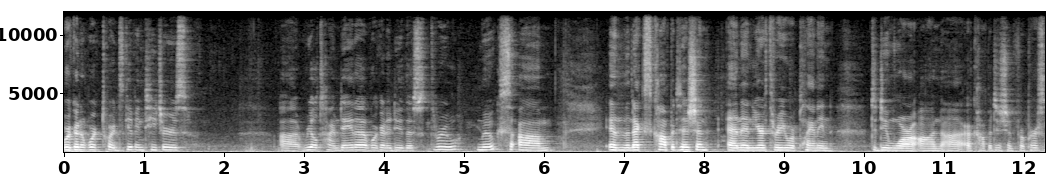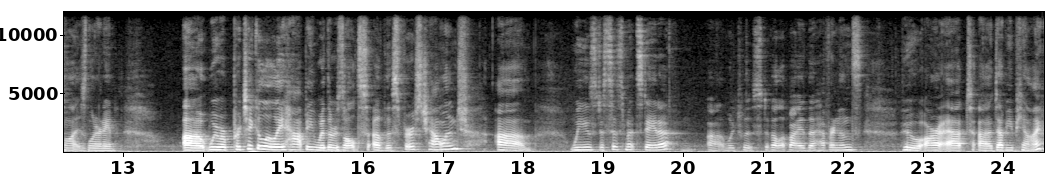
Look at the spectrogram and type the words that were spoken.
we're going to work towards giving teachers uh, real-time data. We're going to do this through MOOCs. Um, in the next competition. And in year three, we're planning to do more on uh, a competition for personalized learning. Uh, we were particularly happy with the results of this first challenge. Um, we used ASSISTments data, uh, which was developed by the Heffernans, who are at uh, WPI.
